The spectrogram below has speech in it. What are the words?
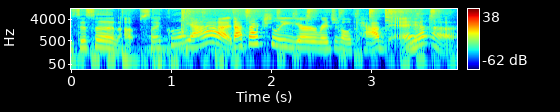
Is this an upcycle? yeah, that's actually your original cabinet. Yeah.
